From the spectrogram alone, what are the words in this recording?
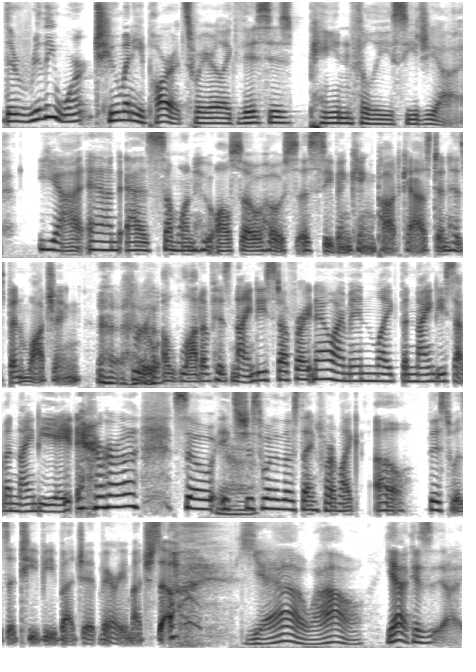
there really weren't too many parts where you're like, this is painfully CGI. Yeah, and as someone who also hosts a Stephen King podcast and has been watching through a lot of his 90s stuff right now, I'm in like the 97, 98 era. So it's just one of those things where I'm like, oh, this was a TV budget, very much so. Yeah, wow. Yeah, because uh,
